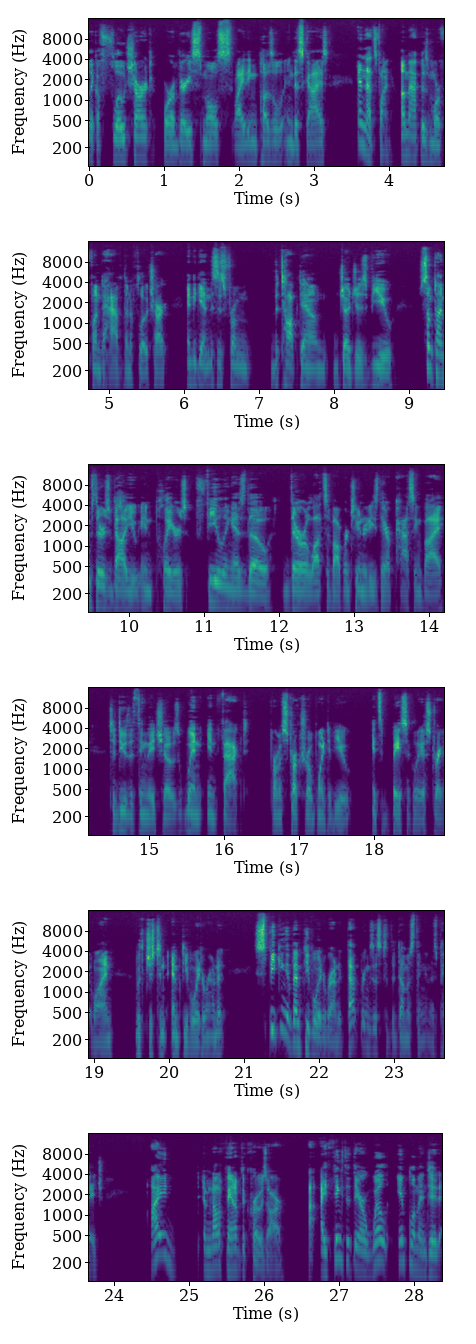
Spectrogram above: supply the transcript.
like a flowchart or a very small sliding puzzle in disguise, and that's fine. A map is more fun to have than a flowchart. And again, this is from the top down judge's view. Sometimes there's value in players feeling as though there are lots of opportunities they are passing by to do the thing they chose, when in fact, from a structural point of view, it's basically a straight line with just an empty void around it. Speaking of empty void around it, that brings us to the dumbest thing in this page. I am not a fan of the Crozar. I think that they are well implemented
